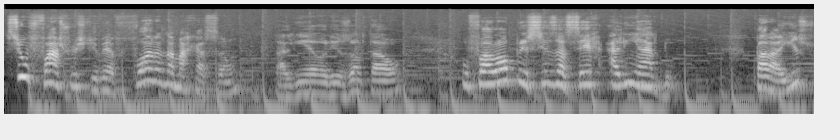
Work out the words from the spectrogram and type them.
Se o facho estiver fora da marcação, da linha horizontal, o farol precisa ser alinhado. Para isso,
